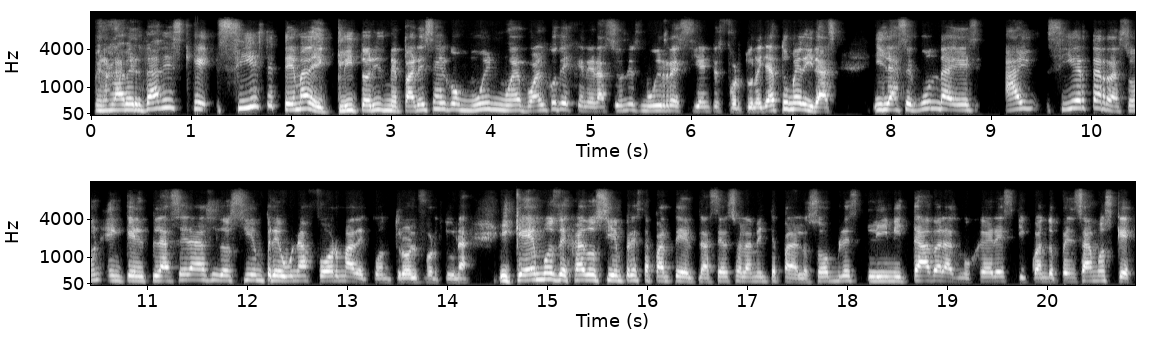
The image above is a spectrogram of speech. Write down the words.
Pero la verdad es que sí, este tema del clítoris me parece algo muy nuevo, algo de generaciones muy recientes, Fortuna. Ya tú me dirás. Y la segunda es, hay cierta razón en que el placer ha sido siempre una forma de control, Fortuna, y que hemos dejado siempre esta parte del placer solamente para los hombres, limitado a las mujeres, y cuando pensamos que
